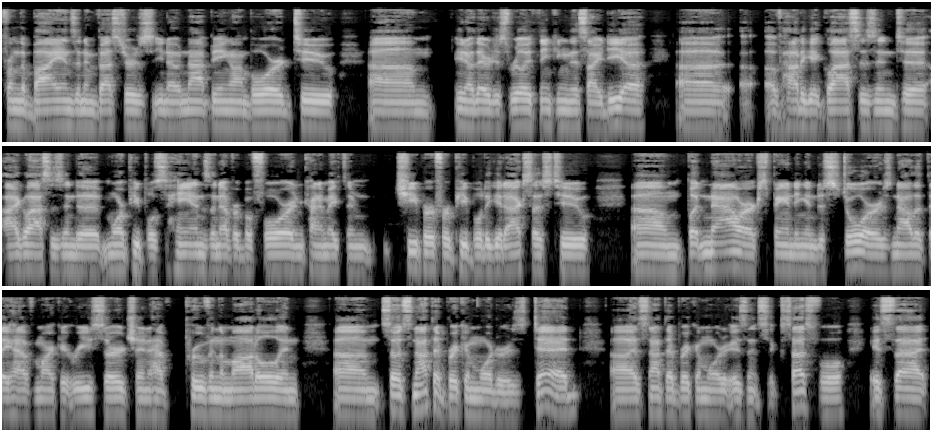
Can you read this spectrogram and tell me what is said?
from the buy-ins and investors, you know, not being on board to, um, you know, they were just really thinking this idea uh, of how to get glasses into eyeglasses into more people's hands than ever before and kind of make them cheaper for people to get access to um, but now are expanding into stores now that they have market research and have proven the model. And um, so it's not that brick and mortar is dead. Uh, it's not that brick and mortar isn't successful. It's that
